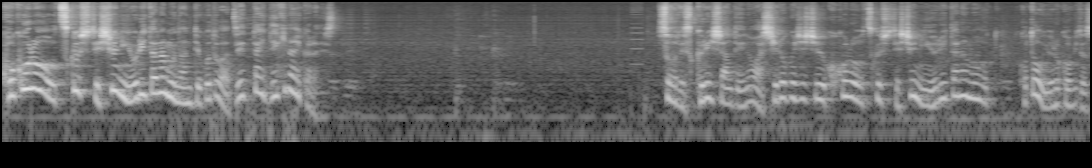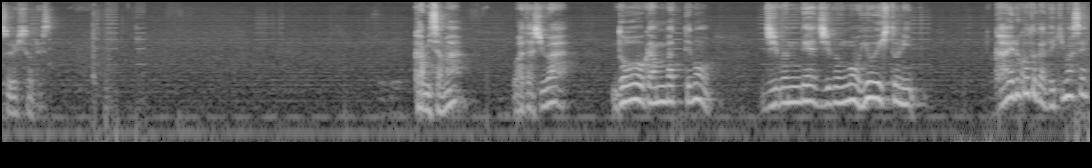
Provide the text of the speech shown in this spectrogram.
心を尽くして主により頼むなんてことは絶対できないからです。そうです。クリスチャンというのは四六時中心を尽くして主により頼むことを喜びとする人です。神様私はどう頑張っても自分で自分を良い人に変えることができません。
